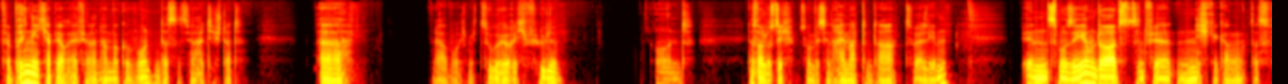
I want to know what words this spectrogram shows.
verbringe. Ich habe ja auch elf Jahre in Hamburg gewohnt und das ist ja halt die Stadt, äh, ja, wo ich mich zugehörig fühle. Und das war lustig, so ein bisschen Heimat da zu erleben. Ins Museum dort sind wir nicht gegangen. Das,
